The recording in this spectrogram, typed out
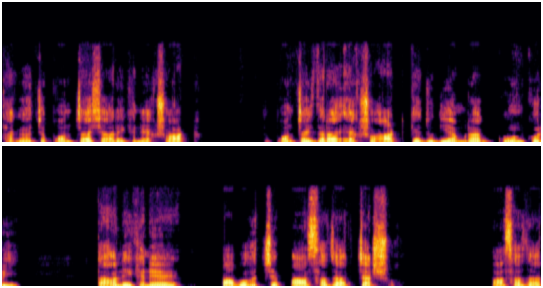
থাকে হচ্ছে পঞ্চাশ আর এখানে একশো আট। তো পঞ্চাশ দ্বারা একশো আটকে যদি আমরা গুণ করি, তাহলে এখানে পাবো হচ্ছে পাঁচ হাজার চারশো। পাঁচ হাজার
